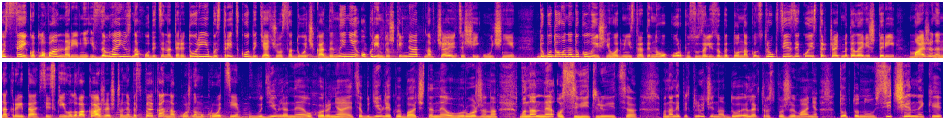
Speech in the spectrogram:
Ось цей котлован на рівні із землею знаходиться на території Бистрицького дитячого садочка, де нині, окрім дошкільнят, навчаються ще й учні. Добудована до колишнього адміністративного корпусу залізобетонна конструкція, з якої стирчать металеві штирі, майже не накрита. Сільський голова каже, що небезпека на кожному кроці. Будівля не охороняється, будівля, як ви бачите, не огорожена, вона не освітлюється, вона не підключена до електроспоживання. Тобто, ну всі чинники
